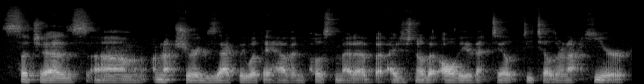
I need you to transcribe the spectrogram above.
such as, um, I'm not sure exactly what they have in post meta, but I just know that all the event details are not here,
